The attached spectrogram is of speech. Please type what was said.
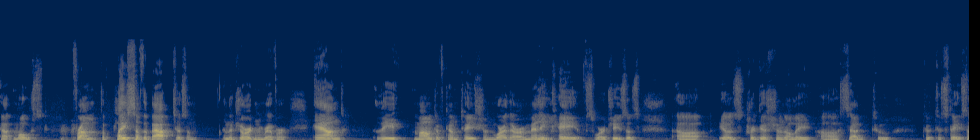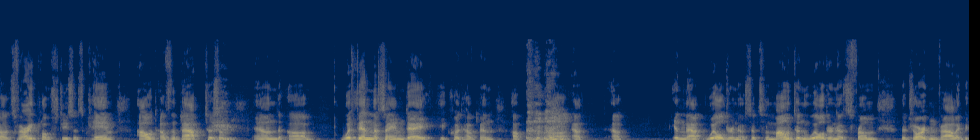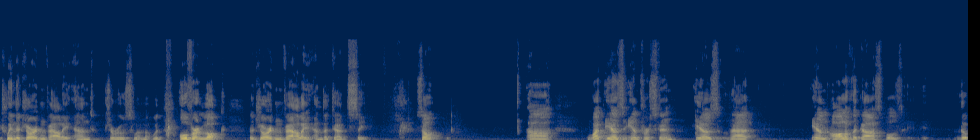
at most from the place of the baptism in the Jordan River and the Mount of Temptation, where there are many caves where Jesus uh, is traditionally uh, said to, to, to, stay. So it's very close. Jesus came out of the baptism, and uh, within the same day, he could have been up uh, at, at, in that wilderness. It's the mountain wilderness from the Jordan Valley, between the Jordan Valley and Jerusalem. It would overlook the Jordan Valley and the Dead Sea. So, uh, what is interesting is that in all of the Gospels, the,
